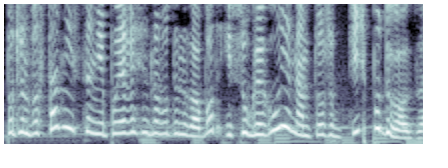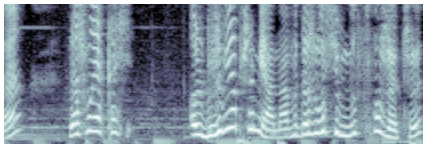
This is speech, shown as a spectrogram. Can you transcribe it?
Po czym w ostatniej scenie pojawia się znowu ten robot i sugeruje nam to, że gdzieś po drodze zaszła jakaś olbrzymia przemiana, wydarzyło się mnóstwo rzeczy,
